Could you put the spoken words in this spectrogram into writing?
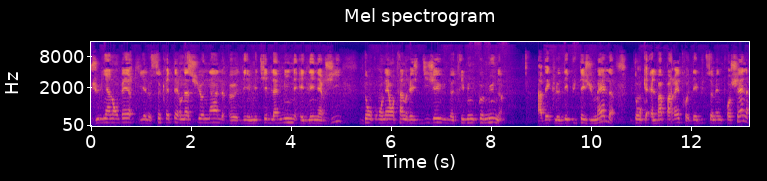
Julien Lambert, qui est le secrétaire national euh, des métiers de la mine et de l'énergie. Donc on est en train de rédiger une tribune commune avec le député jumelle. Donc elle va paraître début de semaine prochaine.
